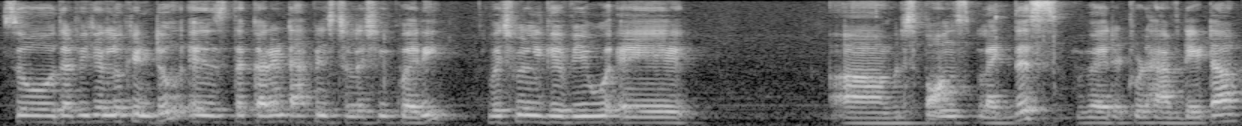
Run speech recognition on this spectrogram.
So that we can look into is the current app installation query which will give you a uh, response like this where it would have data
